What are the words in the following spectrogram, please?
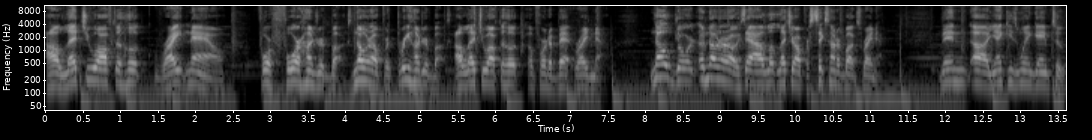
I'll let you off the hook right now for 400 bucks. No, no, for 300 bucks. I'll let you off the hook for the bet right now. No, George. Oh, no, no, no. He said, I'll let you out for 600 bucks right now. Then uh, Yankees win game two.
